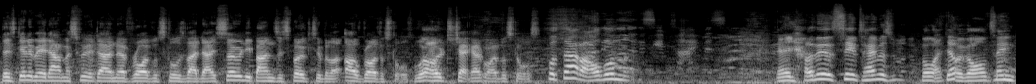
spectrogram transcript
there's going to be an atmosphere down there of rival schools that day. So many bands I spoke to be like, oh, rival schools. Well, to check out rival schools. But that album, Yeah. are they at the same time as well, Valentine?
